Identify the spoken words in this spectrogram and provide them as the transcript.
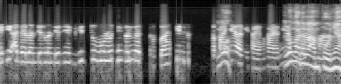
Jadi ada lendir-lendirnya gitu mulutnya. Lihat. Batin. Makanya lagi sayang-sayangnya. Lu nggak ada lampunya?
